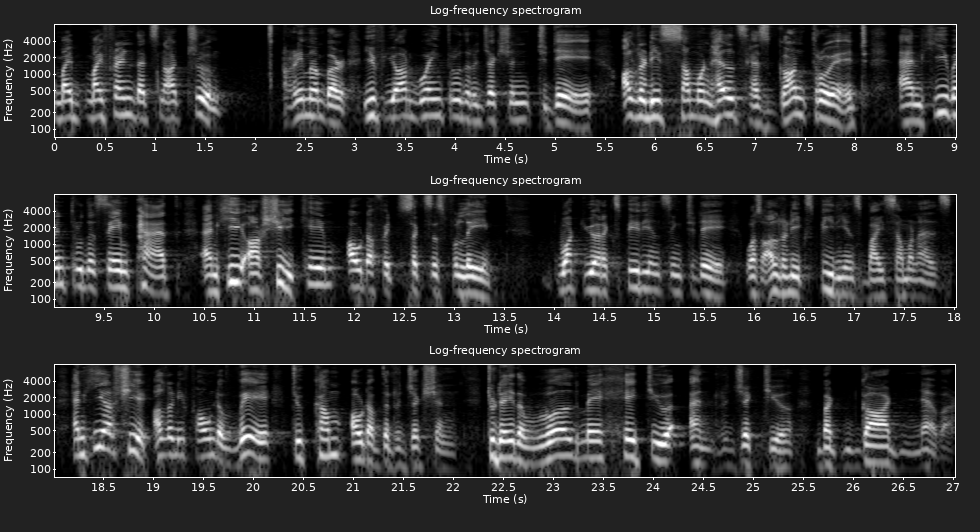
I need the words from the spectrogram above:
my, my friend, that's not true. Remember, if you are going through the rejection today, already someone else has gone through it and he went through the same path and he or she came out of it successfully what you are experiencing today was already experienced by someone else. And he or she already found a way to come out of the rejection. Today, the world may hate you and reject you, but God never.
